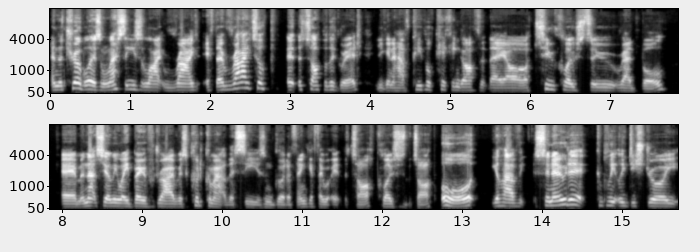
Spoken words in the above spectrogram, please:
And the trouble is, unless these are like right, if they're right up at the top of the grid, you're going to have people kicking off that they are too close to Red Bull. Um, and that's the only way both drivers could come out of this season good, I think, if they were at the top, closest to the top. Or you'll have Tsunoda completely destroy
